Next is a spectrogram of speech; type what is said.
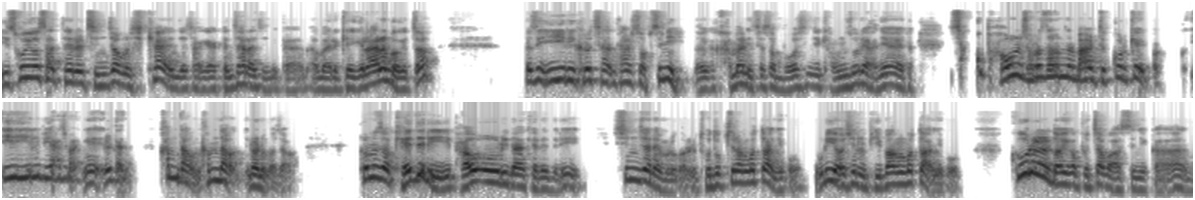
이 소요 사태를 진정을 시켜야 이제 자기가 괜찮아지니까 아마 이렇게 얘기를 하는 거겠죠. 그래서 이 일이 그렇지 않다 할 수 없으니 너희가 가만히 있어서 무엇인지 경솔이 아니야. 자꾸 바울 저런 사람들 말 듣고 이렇게 막 일희일비하지 마. 예, 일단 캄다운, 캄다운 이러는 거죠. 그러면서 걔들이 바울이나 걔네들이 신전의 물건을 도둑질한 것도 아니고 우리 여신을 비방한 것도 아니고 그거를 너희가 붙잡아 왔으니까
